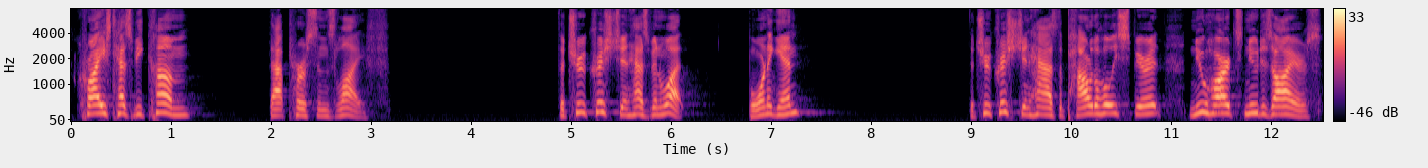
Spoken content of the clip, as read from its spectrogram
Christ has become that person's life. The true Christian has been what? Born again. The true Christian has the power of the Holy Spirit, new hearts, new desires.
